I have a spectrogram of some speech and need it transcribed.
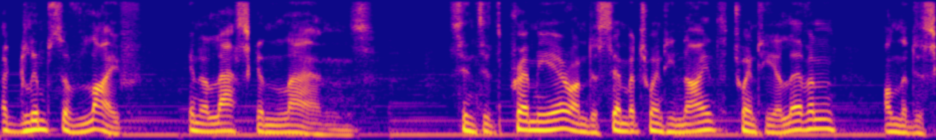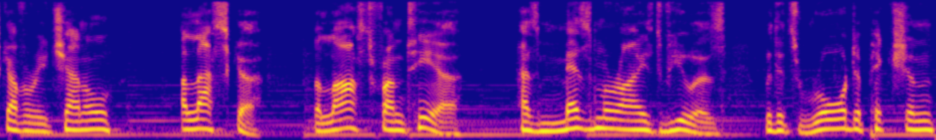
a glimpse of life in Alaskan lands. Since its premiere on December 29, 2011, on the Discovery Channel, Alaska, The Last Frontier, has mesmerized viewers with its raw depiction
